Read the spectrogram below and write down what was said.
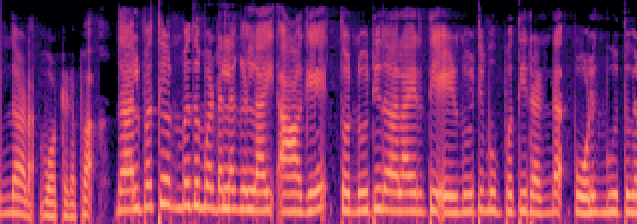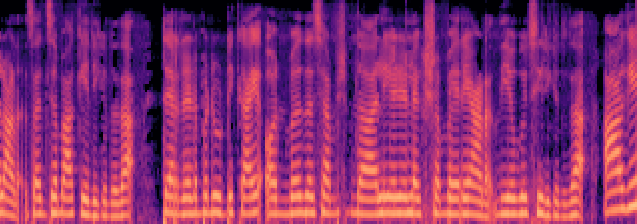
ഇന്നാണ് വോട്ടെടുപ്പ്. നാൽപ്പത്തി ഒൻപത് മണ്ഡലങ്ങളിലായി ആകെ തൊണ്ണൂറ്റിനാലായിരത്തി എഴുന്നൂറ്റി മുപ്പത്തിരണ്ട് പോളിംഗ് ബൂത്തുകളാണ് സജ്ജമാക്കിയിരിക്കുന്നത്. തെരഞ്ഞെടുപ്പ് ഡ്യൂട്ടിക്കായി ഒൻപത് ദശാംശം നാല് ഏഴ് ലക്ഷം പേരെയാണ് നിയോഗിച്ചിരിക്കുന്നത്. ആകെ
